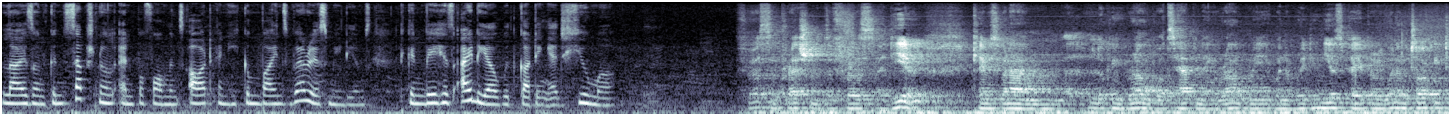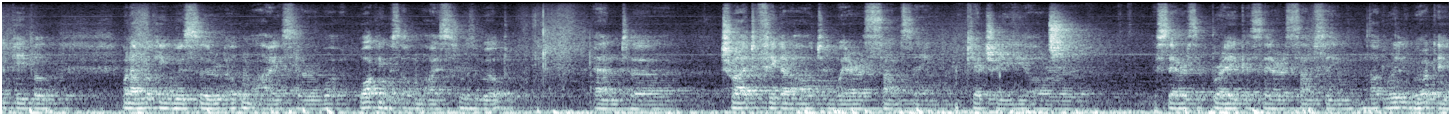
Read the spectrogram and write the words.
lies on conceptual and performance art, and he combines various mediums to convey his idea with cutting edge humor. First impression, the first idea comes when I'm uh, looking around what's happening around me, when I'm reading newspaper, when I'm talking to people, when I'm looking with uh, open eyes or walking with open eyes through the world, and uh, try to figure out where something catchy or uh, if there is a break, if there is something not really working,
